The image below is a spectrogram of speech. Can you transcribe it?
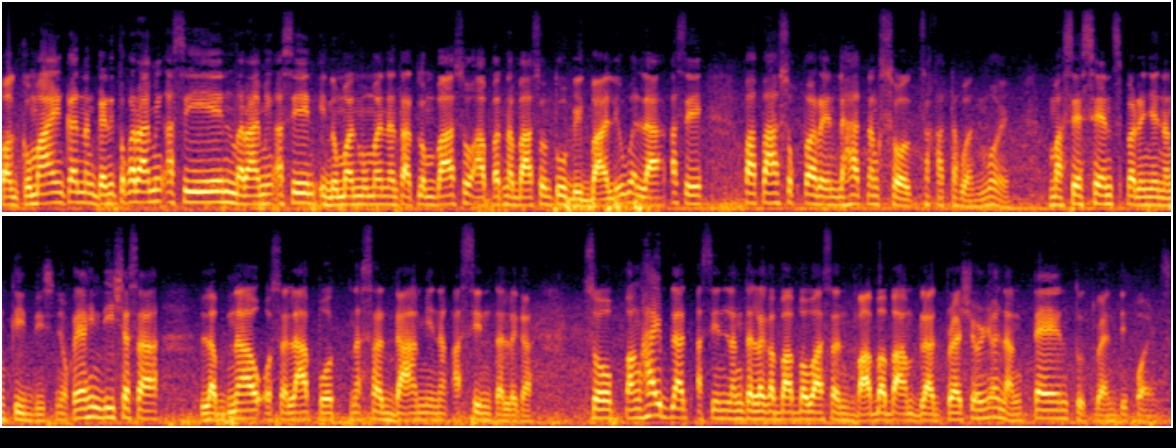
pag kumain ka ng ganito karaming asin, maraming asin, inuman mo man ng tatlong baso, apat na basong tubig, baliwala kasi papasok pa rin lahat ng salt sa katawan mo eh. Masesense pa rin yan ng kidneys nyo. Kaya hindi siya sa labnaw o sa lapot na sa dami ng asin talaga. So, pang high blood, asin lang talaga babawasan. Bababa ang blood pressure nyo ng 10 to 20 points.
